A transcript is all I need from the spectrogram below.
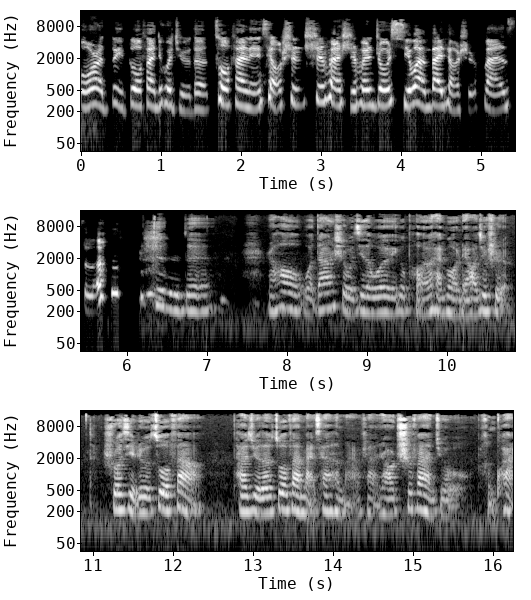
偶尔自己做饭就会觉得做饭两小时，吃饭十分钟，洗碗半小时，烦死了。对对对，然后我当时我记得我有一个朋友还跟我聊，就是说起这个做饭啊。他觉得做饭买菜很麻烦，然后吃饭就很快。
